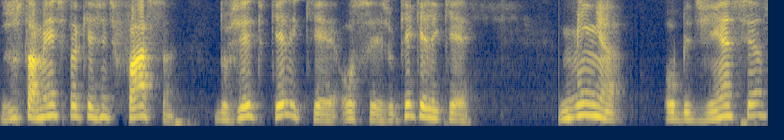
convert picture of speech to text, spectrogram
justamente para que a gente faça do jeito que ele quer. Ou seja, o que, que ele quer? Minha obediência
